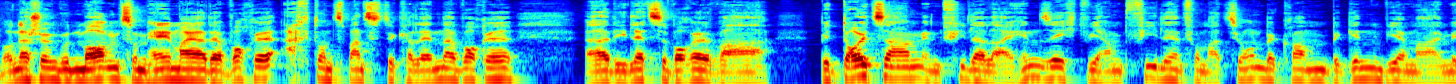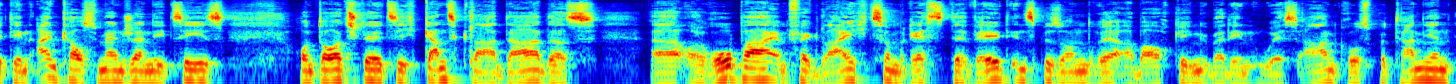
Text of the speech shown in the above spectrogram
wunderschönen guten Morgen zum Hellmeier der Woche, 28. Kalenderwoche. Äh, die letzte Woche war bedeutsam in vielerlei Hinsicht. Wir haben viele Informationen bekommen. Beginnen wir mal mit den Einkaufsmanager-Indizes. Und dort stellt sich ganz klar dar, dass Europa im Vergleich zum Rest der Welt, insbesondere aber auch gegenüber den USA und Großbritannien,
